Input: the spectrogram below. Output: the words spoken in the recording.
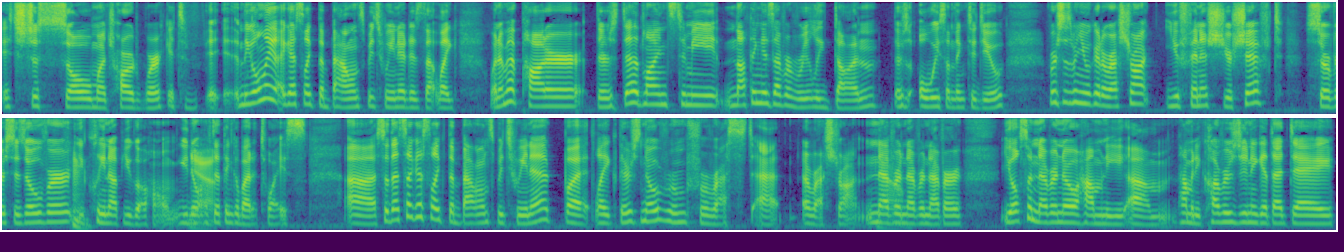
it's just so much hard work. It's and the only I guess like the balance between it is that like when I'm at Potter, there's deadlines to meet. Nothing is ever really done. There's always something to do. Versus when you work at a restaurant, you finish your shift, Service is over, you clean up, you go home. You don't Hmm. Yeah. have to think about it twice. Uh, so that's I guess like the balance between it. But like, there's no room for rest at a restaurant. Never, No. never, never. You also never know how many um, how many covers you're gonna get that day.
